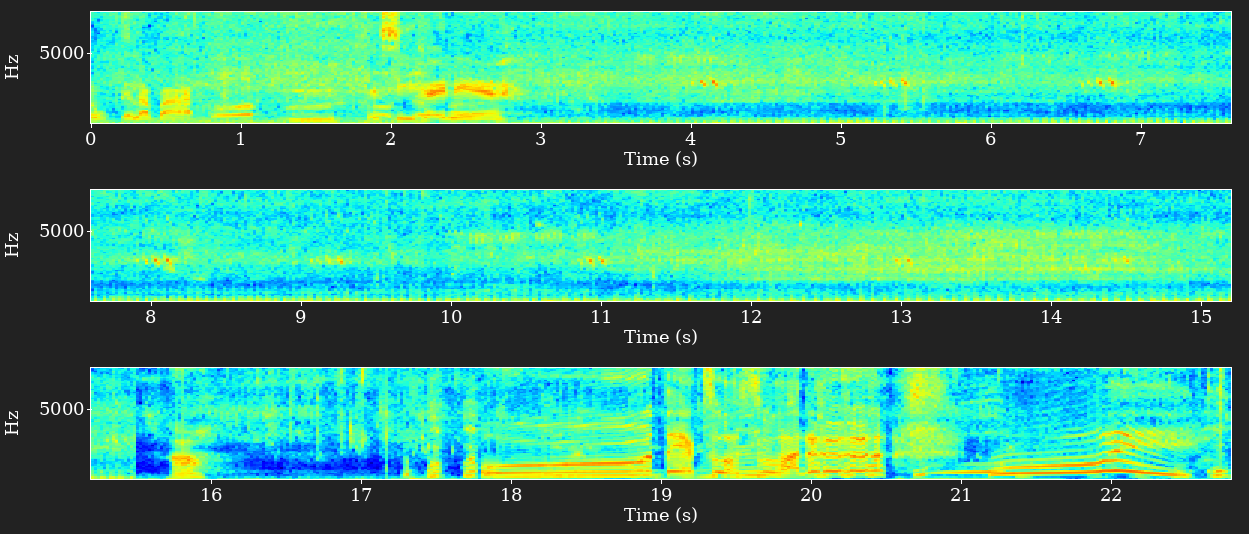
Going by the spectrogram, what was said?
ลงแต่ละบาทบ่อือเป็นสีไข่แน่เอา ปึ๊บปึ๊บปึ๊บ โอ้แต กสวดสวดโอ้ยกุ้ง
